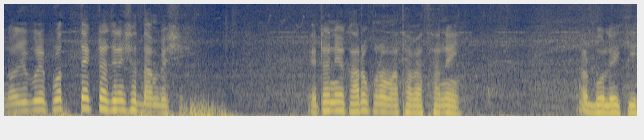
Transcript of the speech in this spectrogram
নজিপুরে প্রত্যেকটা জিনিসের দাম বেশি। এটা নিয়ে কারও কোনো মাথা ব্যথা নেই। আর বলে কি?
